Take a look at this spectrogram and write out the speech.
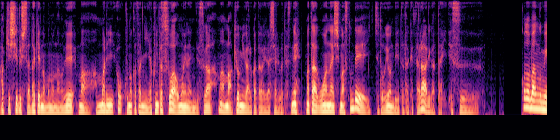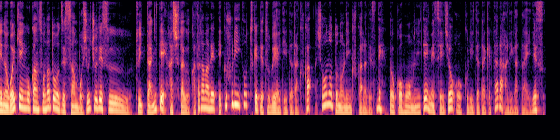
書き記しただけのものなので、まあ、あんまり多くの方に役に立つとは思えないんですが、まあまあ、興味がある方がいらっしゃればですね、またご案内しますので、一度読んでいただけたらありがたいです。この番組へのご意見ご感想など絶賛募集中です。ツイッターにて、ハッシュタグカタカナでテクフリーをつけてつぶやいていただくか、ショーノートのリンクからですね、投稿フォームにてメッセージをお送りいただけたらありがたいです。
